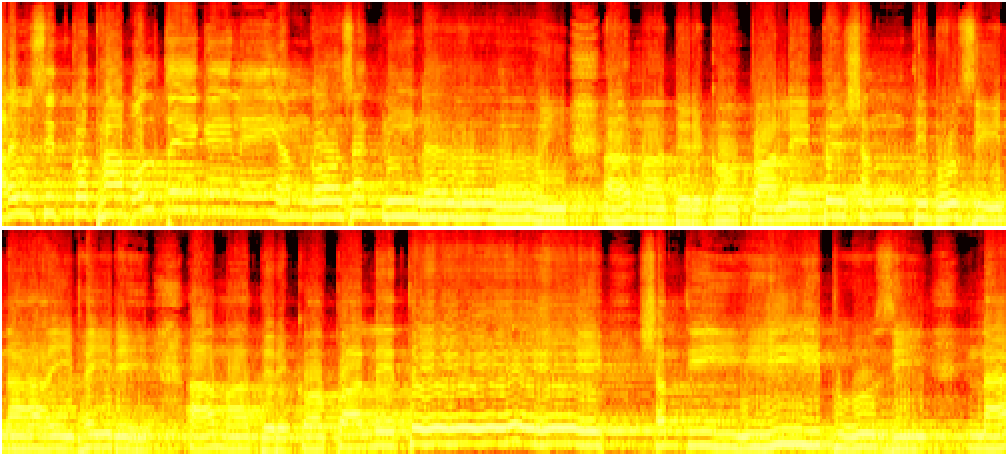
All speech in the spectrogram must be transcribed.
আরে উচিত কথা বলতে গেলে আমগো চাকরি নাই। আমাদের কপালেতে শান্তি বুঝি নাই ভাইরে আমাদের কপালেতে শান্তি বুঝি না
